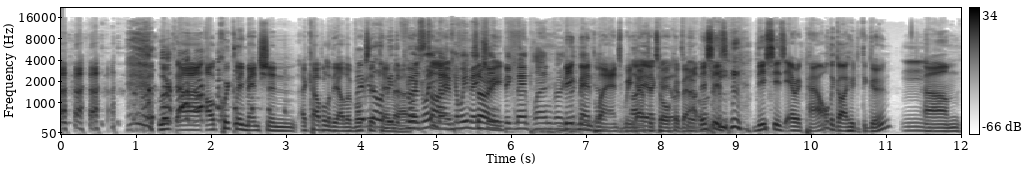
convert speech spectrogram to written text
look, uh, I'll quickly mention a couple of the other books Maybe that that'll came be the out. Can we, first can we time. can we mention Sorry. Big Man Plan very Big quickly? Man Yeah. Plans we Oh, have yeah, to okay, talk about. This is this is Eric Powell, the guy who did the Goon. Mm. Um,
